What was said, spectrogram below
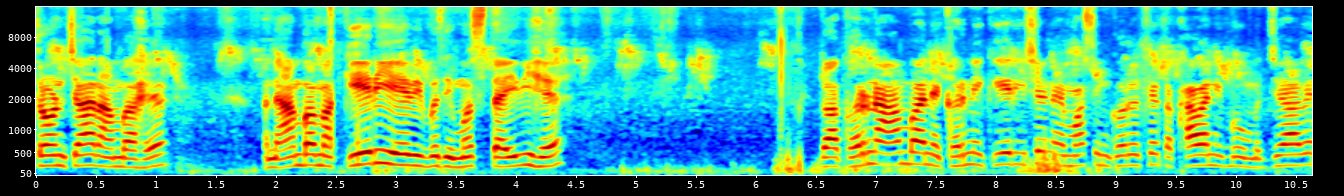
ત્રણ ચાર આંબા હે. અને આંબામાં કેરી એવી બધી મસ્ત આવી છે. તો આ ઘરના આંબા ને ઘરની કેરી છે ને માસીન ઘરે છે તો ખાવાની બહુ મજા આવે.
